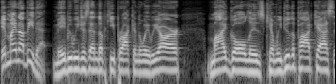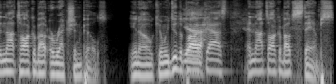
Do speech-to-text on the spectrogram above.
it might not be that. Maybe we just end up keep rocking the way we are. My goal is can we do the podcast and not talk about erection pills? You know can we do the Yeah. podcast and not talk about stamps?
